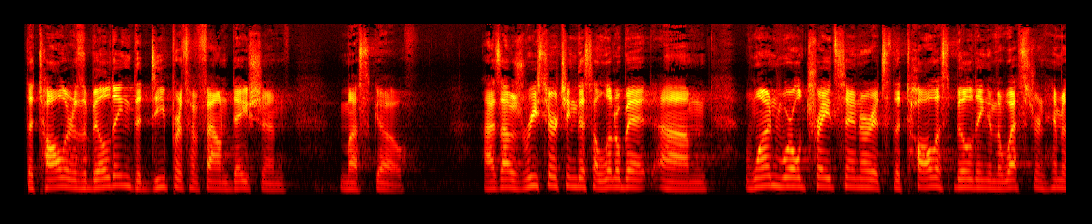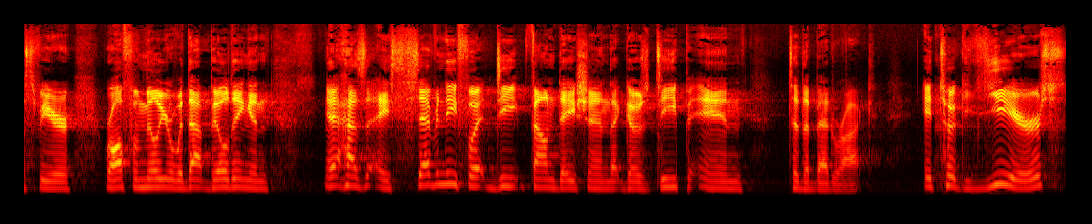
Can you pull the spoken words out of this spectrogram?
The taller the building, the deeper the foundation must go. As I was researching this a little bit, um, One World Trade Center, it's the tallest building in the Western Hemisphere. We're all familiar with that building, and it has a 70 foot deep foundation that goes deep into the bedrock. It took years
